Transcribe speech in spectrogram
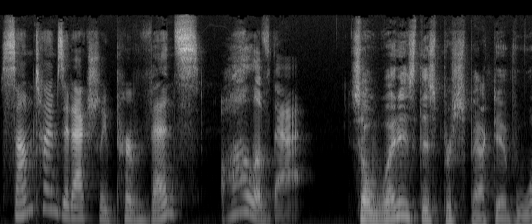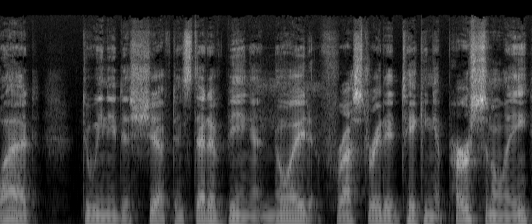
sometimes it actually prevents all of that So, what is this perspective? What do we need to shift instead of being annoyed, frustrated, taking it personally,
